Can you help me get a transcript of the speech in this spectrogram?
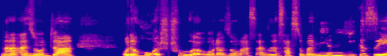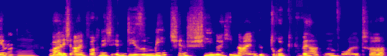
Na, also da, oder hohe Schuhe oder sowas. Also das hast du bei mir nie gesehen, mhm. weil ich einfach nicht in diese Mädchenschiene hineingedrückt werden wollte.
